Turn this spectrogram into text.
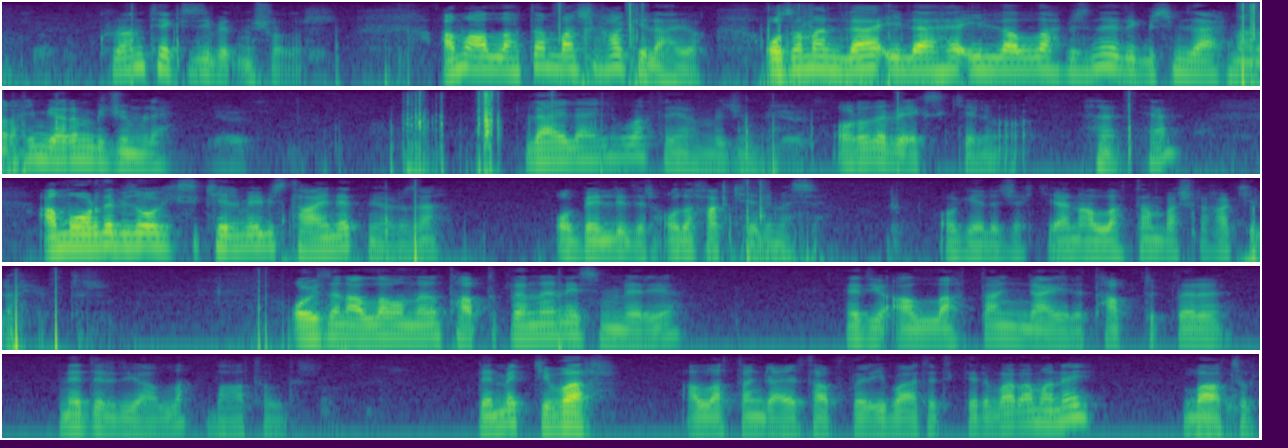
Kur'an'ı tekzip etmiş oluruz. Ama Allah'tan başka hak ilah yok. O zaman la ilahe illallah biz ne dedik? Bismillahirrahmanirrahim yarım bir cümle. Evet. La ilahe illallah da yarım bir cümle. Evet. Orada da bir eksik kelime var. Ama orada biz o eksik kelimeyi biz tayin etmiyoruz ha. O bellidir. O da hak kelimesi. O gelecek. Yani Allah'tan başka hak ilah yoktur. O yüzden Allah onların taptıklarına ne isim veriyor? Ne diyor? Allah'tan gayrı taptıkları nedir diyor Allah? Batıldır. Demek ki var. Allah'tan gayrı taptıkları, ibadet ettikleri var ama ne? Batıl.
